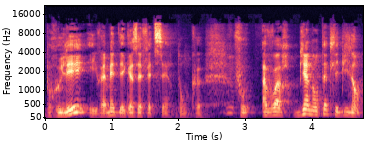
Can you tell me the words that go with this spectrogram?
brûlé et il va émettre des gaz à effet de serre. Donc, il faut avoir bien en tête les bilans.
